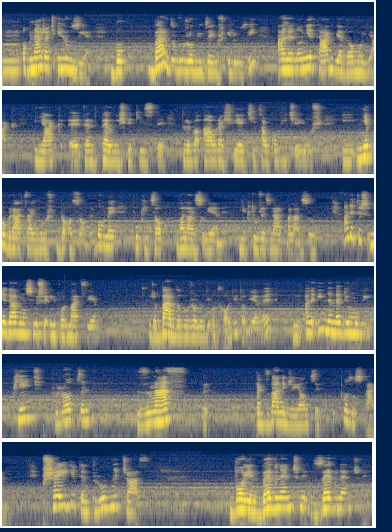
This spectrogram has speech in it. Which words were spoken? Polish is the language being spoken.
mm, obnażać iluzje, bo bardzo dużo widzę już iluzji, ale no nie tak wiadomo jak, jak e, ten w pełni świetlisty, którego aura świeci całkowicie już i nie powraca już do osoby, bo my póki co balansujemy. Niektórzy z nas balansują. Ale też niedawno słyszę informacje, że bardzo dużo ludzi odchodzi, to wiemy, ale inne medium mówi 5% z nas, y, tak zwanych żyjących, pozostanie. Przejdzie ten trudny czas wojen wewnętrznych, zewnętrznych.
